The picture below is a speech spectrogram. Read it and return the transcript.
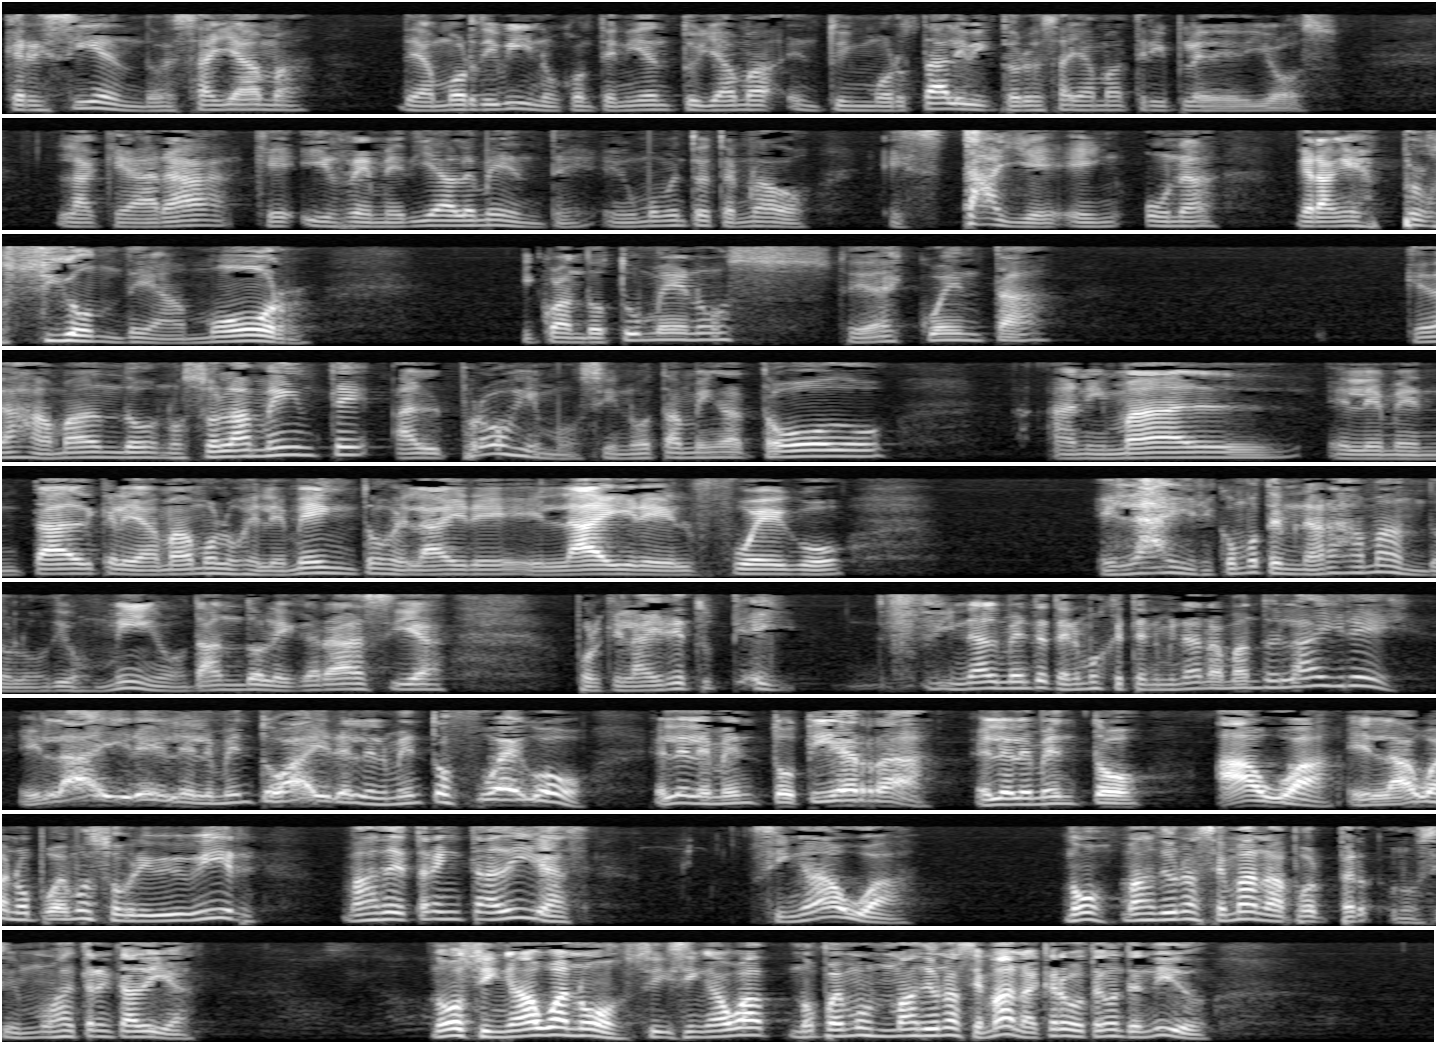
creciendo esa llama de amor divino contenida en tu llama, en tu inmortal y victoriosa llama triple de Dios, la que hará que irremediablemente, en un momento determinado, estalle en una gran explosión de amor. Y cuando tú menos te das cuenta, quedas amando no solamente al prójimo, sino también a todo animal, elemental, que le llamamos los elementos, el aire, el aire, el fuego, el aire. ¿Cómo terminarás amándolo? Dios mío, dándole gracias, porque el aire, tú, finalmente tenemos que terminar amando el aire, el aire, el elemento aire, el elemento fuego, el elemento tierra, el elemento agua. El agua no podemos sobrevivir más de 30 días sin agua. No, más de una semana, por, no, sin más de 30 días. No, sin agua no, si, sin agua no podemos más de una semana, creo que tengo entendido.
